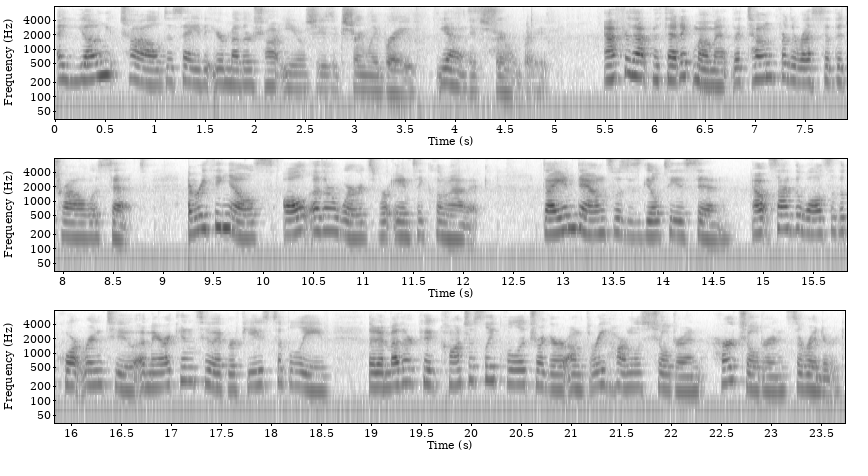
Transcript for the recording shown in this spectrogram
a young child to say that your mother shot you. She's extremely brave. Yes. Extremely brave. After that pathetic moment, the tone for the rest of the trial was set. Everything else, all other words, were anticlimactic. Diane Downs was as guilty as sin. Outside the walls of the courtroom, too, Americans who had refused to believe that a mother could consciously pull a trigger on three harmless children, her children, surrendered.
